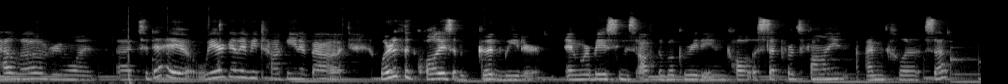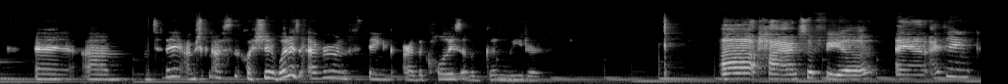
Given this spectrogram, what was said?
hello everyone. Uh, today we are going to be talking about what are the qualities of a good leader, and we're basing this off the book reading called A Step Towards Falling. I'm Calissa, and um, today I'm just going to ask the question: What does everyone think are the qualities of a good leader? Uh, hi, I'm Sophia, and I think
